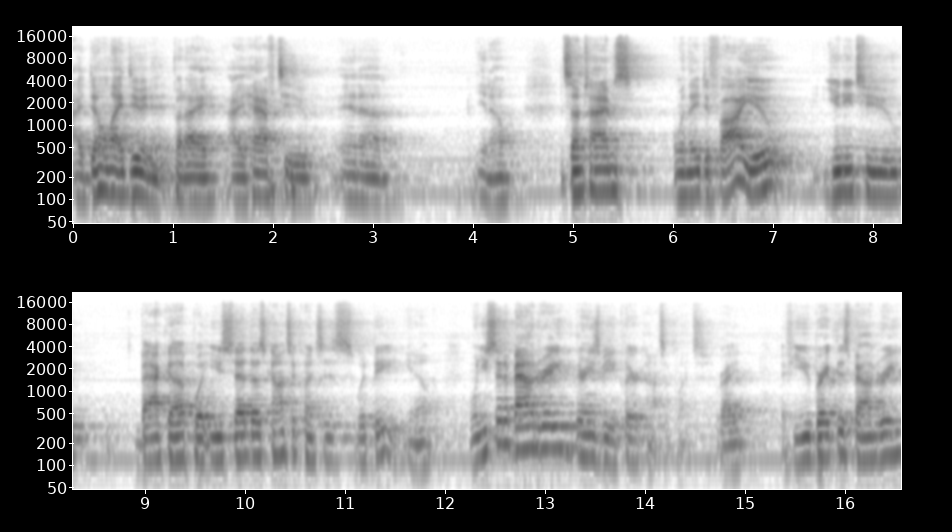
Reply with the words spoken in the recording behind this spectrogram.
I don't like doing it, but I I have to, and um, you know, sometimes when they defy you, you need to back up what you said those consequences would be. You know, when you set a boundary, there needs to be a clear consequence, right? If you break this boundary,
